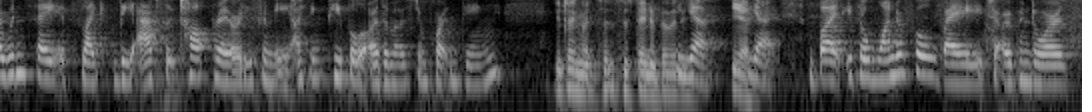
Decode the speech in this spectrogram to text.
I wouldn't say it's like the absolute top priority for me. I think people are the most important thing. You're talking about sustainability? Yeah. Yeah. Yeah. But it's a wonderful way to open doors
